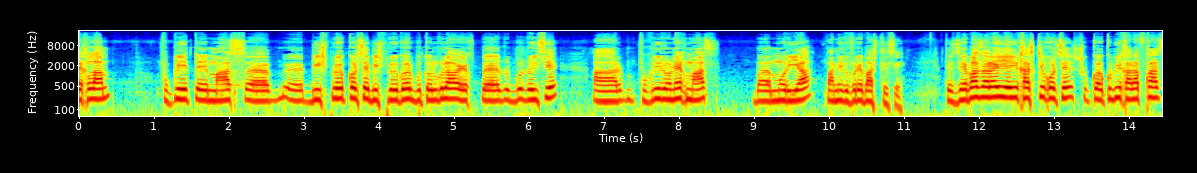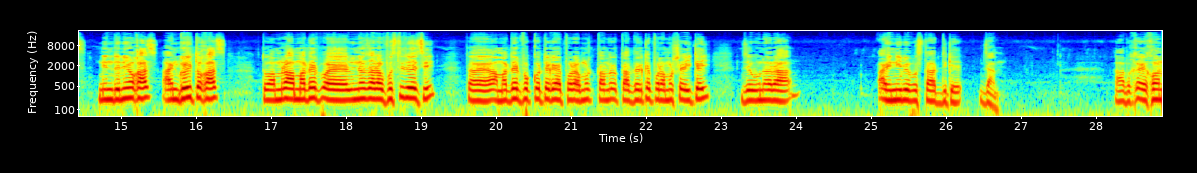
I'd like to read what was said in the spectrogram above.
দেখলাম, পুকুরিতে মাছ বিষ প্রয়োগ করছে, বিষ প্রয়োগের বোতলগুলো রয়েছে আর পুকুরির অনেক মাছ বা মরিয়া পানির উপরে বাঁচতেছে তো যে বা যারাই এই কাজটি করছে খুবই খারাপ কাজ, নিন্দনীয় কাজ, আইনগৃহীত কাজ। তো আমরা আমাদের যারা উপস্থিত হয়েছি, তা আমাদের পক্ষ থেকে পরামর্শ তাদেরকে পরামর্শ এইটাই যে ওনারা আইনি ব্যবস্থার দিকে যান। এখন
